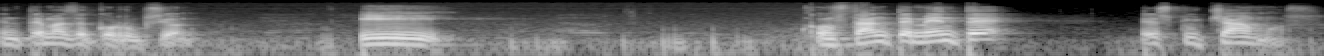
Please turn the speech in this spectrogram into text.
en temas de corrupción. Y constantemente escuchamos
